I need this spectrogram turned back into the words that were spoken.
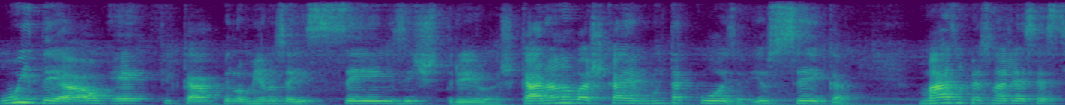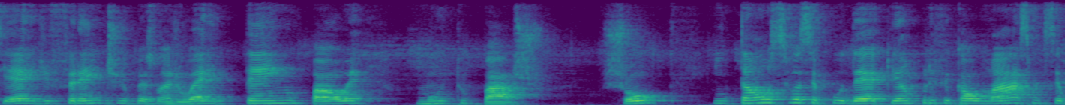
o ideal é ficar pelo menos aí seis estrelas. Caramba, acho que é muita coisa. Eu sei, cara. Mas um personagem SSR, diferente de um personagem UR, tem um power muito baixo. Show? Então, se você puder aqui amplificar o máximo que você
